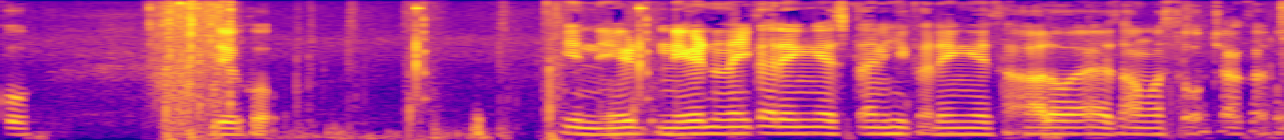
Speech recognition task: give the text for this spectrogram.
को देखो, ये नेड नेड नहीं करेंगे स्टन ही करेंगे। साल ऐसा मत सोचा करो।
